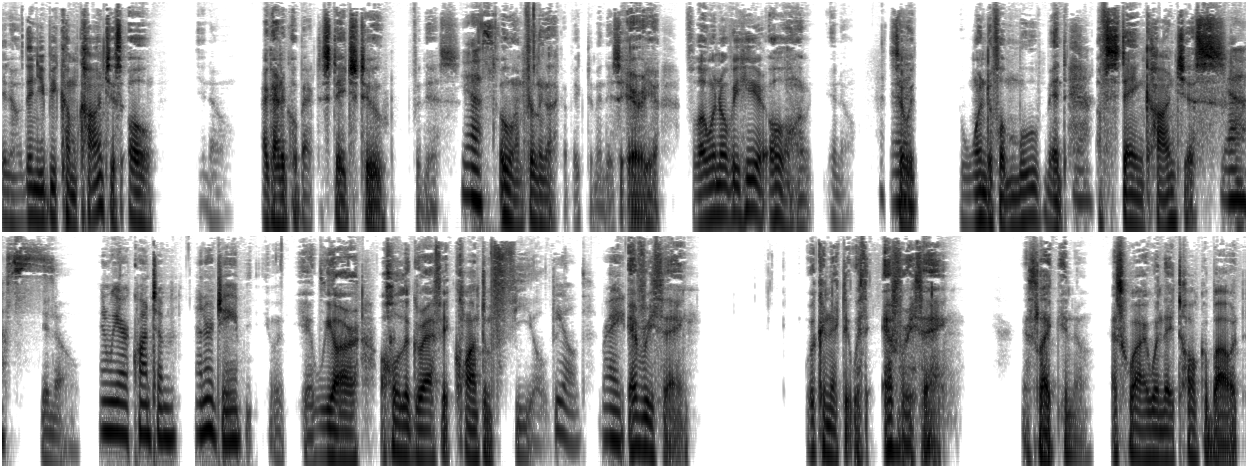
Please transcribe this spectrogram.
You know, then you become conscious. Oh, you know, I got to go back to stage two for this. yes. Oh, I'm feeling like a victim in this area. Flowing over here. Oh, you know, so Good. it's a wonderful movement Yeah. of staying conscious. yes. You know, And we are quantum energy yeah, we are a holographic quantum field. field. Right. everything. We're connected with everything. It's like, you know, that's why when they talk about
